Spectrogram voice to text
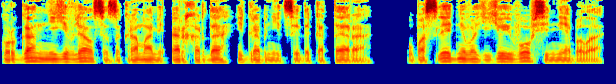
Курган не являлся закромами Эрхарда и гробницей Декатера. У последнего ее и вовсе не было.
